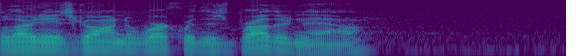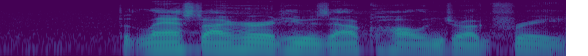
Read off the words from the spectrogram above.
Volodya has gone to work with his brother now, but last I heard, he was alcohol and drug free.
